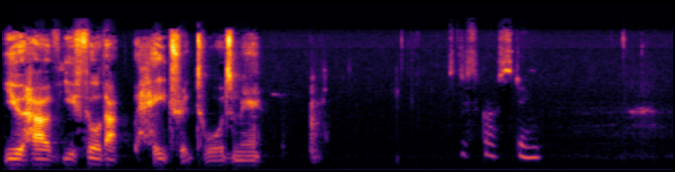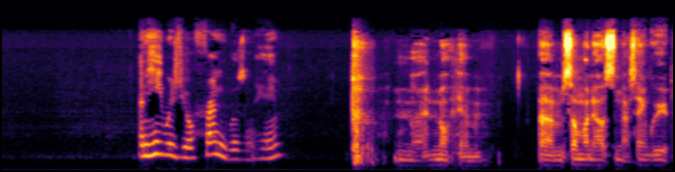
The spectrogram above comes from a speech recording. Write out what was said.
you have you feel that hatred towards me It's disgusting. And he was your friend, wasn't he? No, not him. Um, someone else in that same group.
